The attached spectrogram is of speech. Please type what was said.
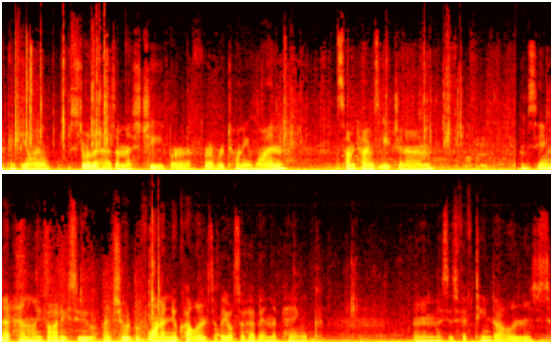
I think the only store that has them this cheap are Forever 21 sometimes H&M. I'm seeing that Henley bodysuit I showed before in a new color, so they also have it in the pink. And this is $15.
